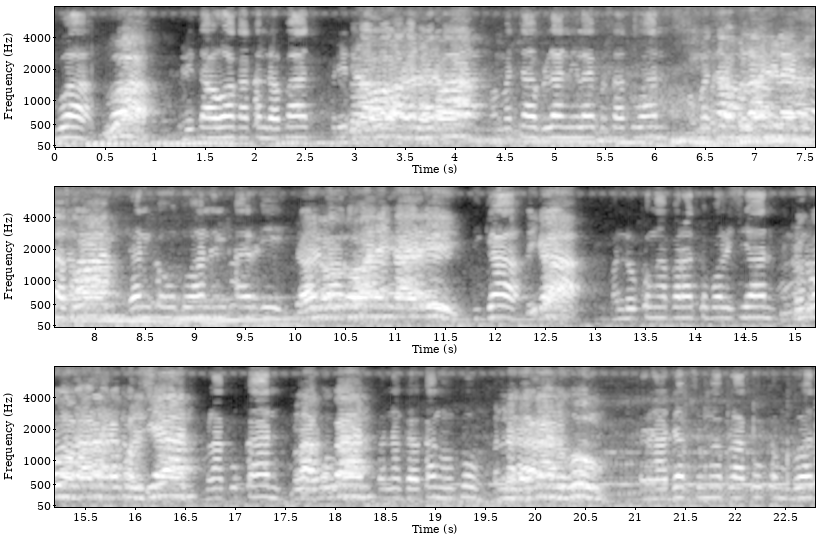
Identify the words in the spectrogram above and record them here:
Dua. Dua. Berita hoak akan dapat Berita hoaks akan dapat memecah belah nilai persatuan memecah belah nilai persatuan dan keutuhan NKRI. dan keutuhan NKRI. Tiga. Tiga. Mendukung aparat kepolisian Mendukung aparat kepolisian melakukan melakukan penegakan hukum penegakan hukum terhadap semua pelaku pembuat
